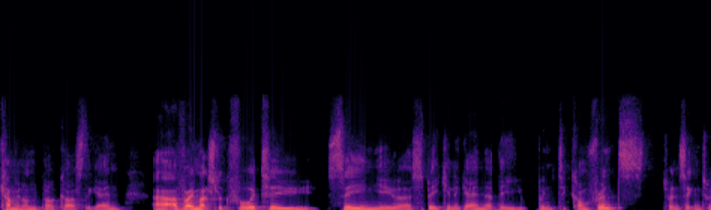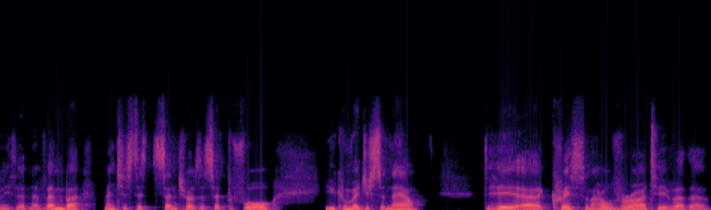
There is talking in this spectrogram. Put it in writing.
coming on the podcast again. Uh, I very much look forward to seeing you uh, speaking again at the Winter Conference, 22nd, 23rd November, Manchester Centre. As I said before, you can register now to hear uh, Chris and a whole variety of other,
